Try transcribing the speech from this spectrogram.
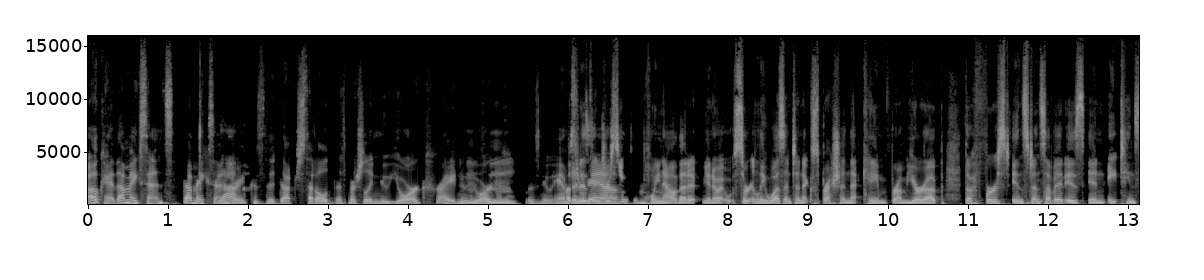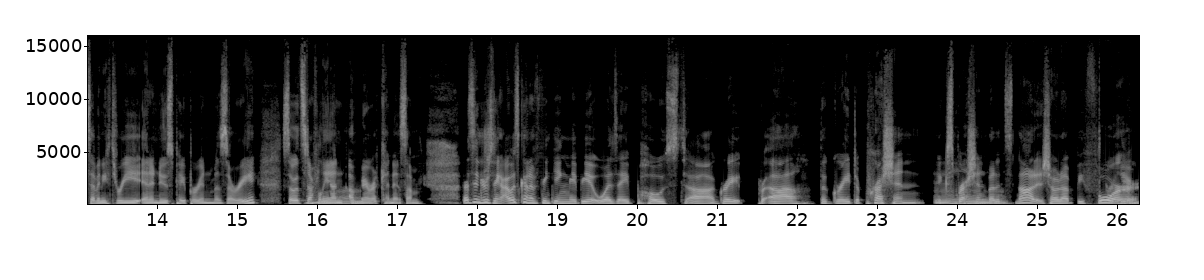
okay, that makes sense. That makes sense, Yeah. right? Because the Dutch settled, especially New York, right? New York Mhm. was New Amsterdam. But it is interesting to point Mhm. out that it, you know, it certainly wasn't an expression that came from Europe. The first instance of it is in 1873 in a newspaper in Missouri. So it's definitely an Ah. Americanism. That's interesting. I was kind of thinking maybe it was a post uh, Great uh, the Great Depression expression, but Mm. it's not. It showed up before.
